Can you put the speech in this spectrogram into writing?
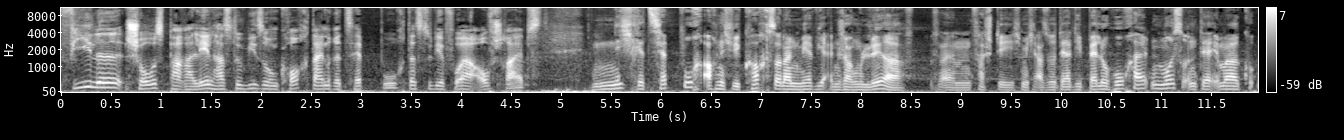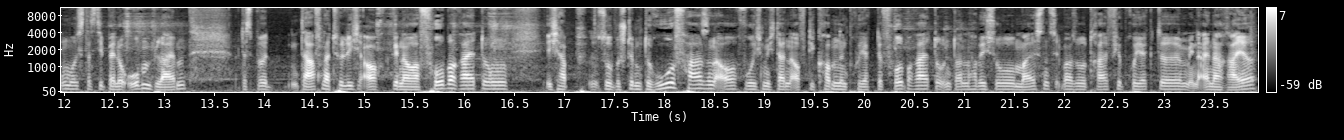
viele Shows parallel. Hast du wie so ein Koch dein Rezeptbuch, das du dir vorher aufschreibst? Nicht Rezeptbuch, auch nicht wie Koch, sondern mehr wie ein Jongleur, ähm, verstehe ich mich. Also der die Bälle hochhalten muss und der immer gucken muss, dass die Bälle oben bleiben. Das bedarf natürlich auch genauer Vorbereitung. Ich habe so bestimmte Ruhephasen auch, wo ich mich dann auf die kommenden Projekte vorbereite und dann habe ich so meistens immer so drei, vier Projekte in einer Reihe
